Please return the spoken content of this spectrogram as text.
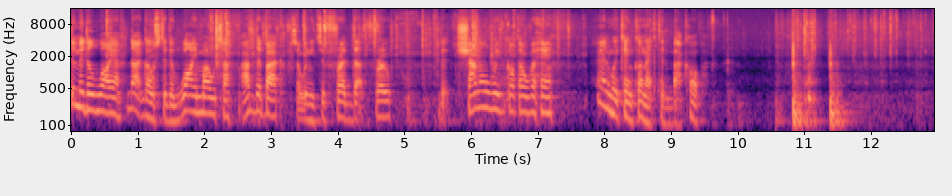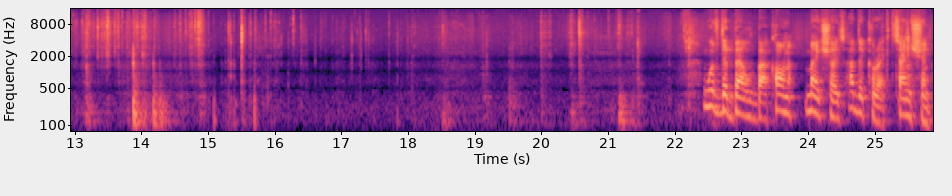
The middle wire, that goes to the Y motor at the back, so we need to thread that through the channel we've got over here. And we can connect it back up. With the belt back on, make sure it's at the correct tension.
